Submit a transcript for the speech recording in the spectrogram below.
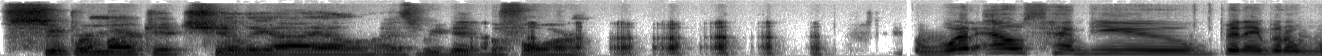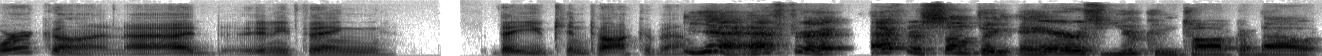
supermarket chili aisle as we did before. what else have you been able to work on? Uh, anything that you can talk about? Yeah, after after something airs, you can talk about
